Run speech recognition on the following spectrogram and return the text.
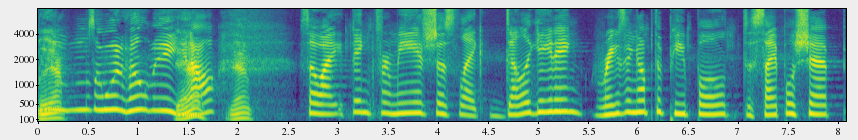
Yeah. "Mm, someone help me, Yeah. you know? Yeah. So I think for me, it's just like delegating, raising up the people, discipleship,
